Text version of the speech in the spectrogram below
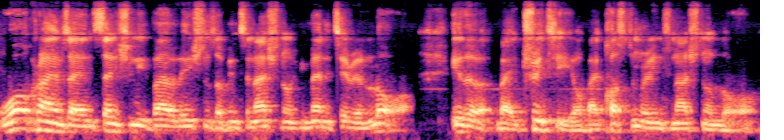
war crimes are essentially violations of international humanitarian law, either by treaty or by customary international law,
